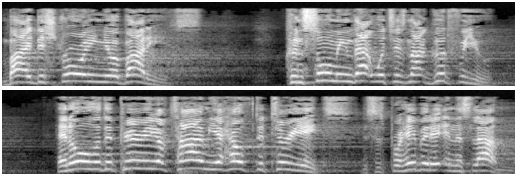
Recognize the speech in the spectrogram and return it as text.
by destroying your bodies, consuming that which is not good for you. And over the period of time, your health deteriorates. This is prohibited in Islam.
